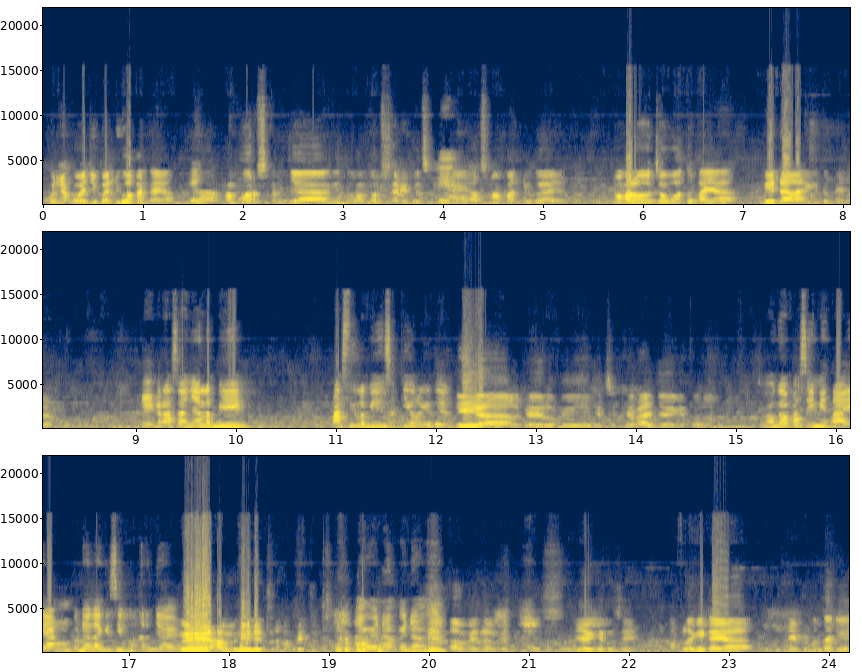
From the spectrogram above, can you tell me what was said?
punya kewajiban juga kan kayak ya kamu harus kerja gitu. Kamu harus cari duit sendiri Iya. harus mapan juga ya. Cuma kalau cowok tuh kayak beda lah gitu beda. Kayak ngerasanya lebih pasti lebih insecure gitu ya? Iya kayak lebih insecure aja gitu semoga pas ini tayang udah lagi sibuk kerja ya. Weh, amin. Amin amin amin. Amin amin. Amin iya gitu sih. Apalagi kayak ya bener tadi ya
